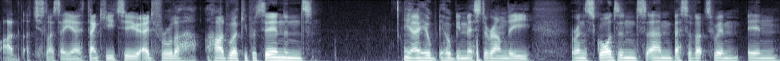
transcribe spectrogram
I'd, I'd just like to say yeah, thank you to Ed for all the hard work he puts in, and yeah, he'll he'll be missed around the around the squad, and um, best of luck to him in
